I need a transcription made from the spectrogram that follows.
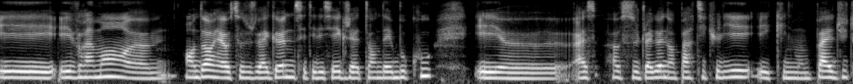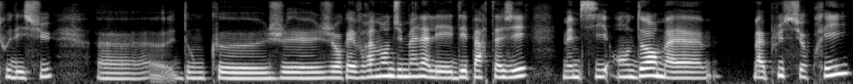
Et, et vraiment, euh, Andor et House of Dragon, c'était des séries que j'attendais beaucoup. Et euh, House of Dragon en particulier, et qui ne m'ont pas du tout déçu. Euh, donc, j'aurais vraiment du mal à les départager, même si Andor m'a m'a plus surpris.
